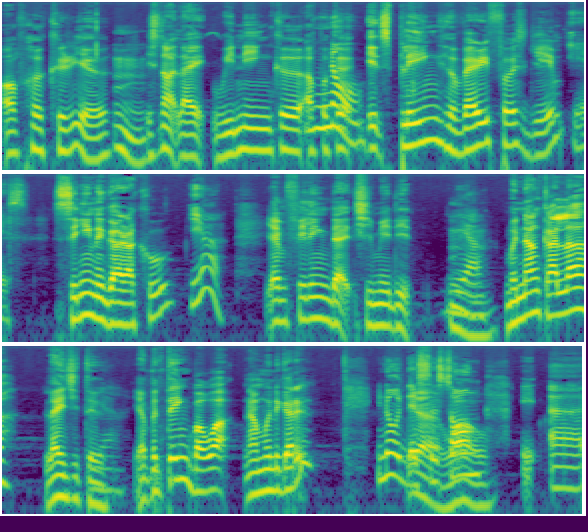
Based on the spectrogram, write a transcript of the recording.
of her career Mm. is not like winning ke apa No. ke. It's playing her very first game, Yes. singing Negaraku. Yeah. I'm feeling that she made it. Yeah. Menang kalah lain cerita. Yeah. Yang penting bawa nama negara. You know, there's Yeah, a song, wow. uh,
